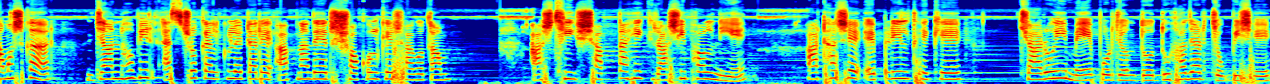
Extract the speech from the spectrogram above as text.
নমস্কার, জাহ্নবীর অ্যাস্ট্রো ক্যালকুলেটরে আপনাদের সকলকে স্বাগতম। আসছি সাপ্তাহিক রাশিফল নিয়ে। আঠাশে এপ্রিল থেকে চারই মে পর্যন্ত দু হাজার চব্বিশে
